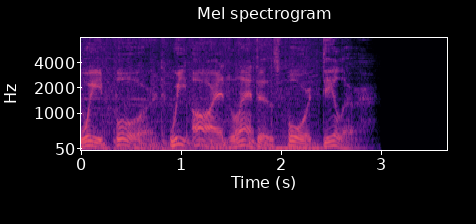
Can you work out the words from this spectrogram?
Wade Ford, we are Atlanta's Ford dealer.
